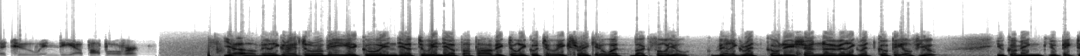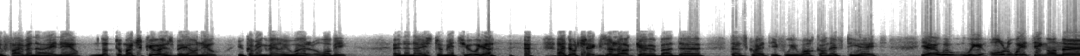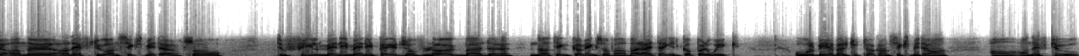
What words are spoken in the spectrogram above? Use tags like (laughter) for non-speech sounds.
India 2, India. Yeah, very great, Robbie. Echo India 2, India Papa, Victor Echo 2, X-ray kilowatt back for you. Very great condition, a very great copy of you. You coming, you picked to 5 and 9 here. Not too much QSB on you. You're coming very well, Robbie. And uh, nice to meet you, yeah. (laughs) I don't check the log, uh, but uh, that's great if we work on FT8. Yeah, we we all waiting on uh, on uh, on F2 on six meter. So to fill many many page of log, but uh, nothing coming so far. But I think in a couple of weeks we will be able to talk on six meter on on, on F2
